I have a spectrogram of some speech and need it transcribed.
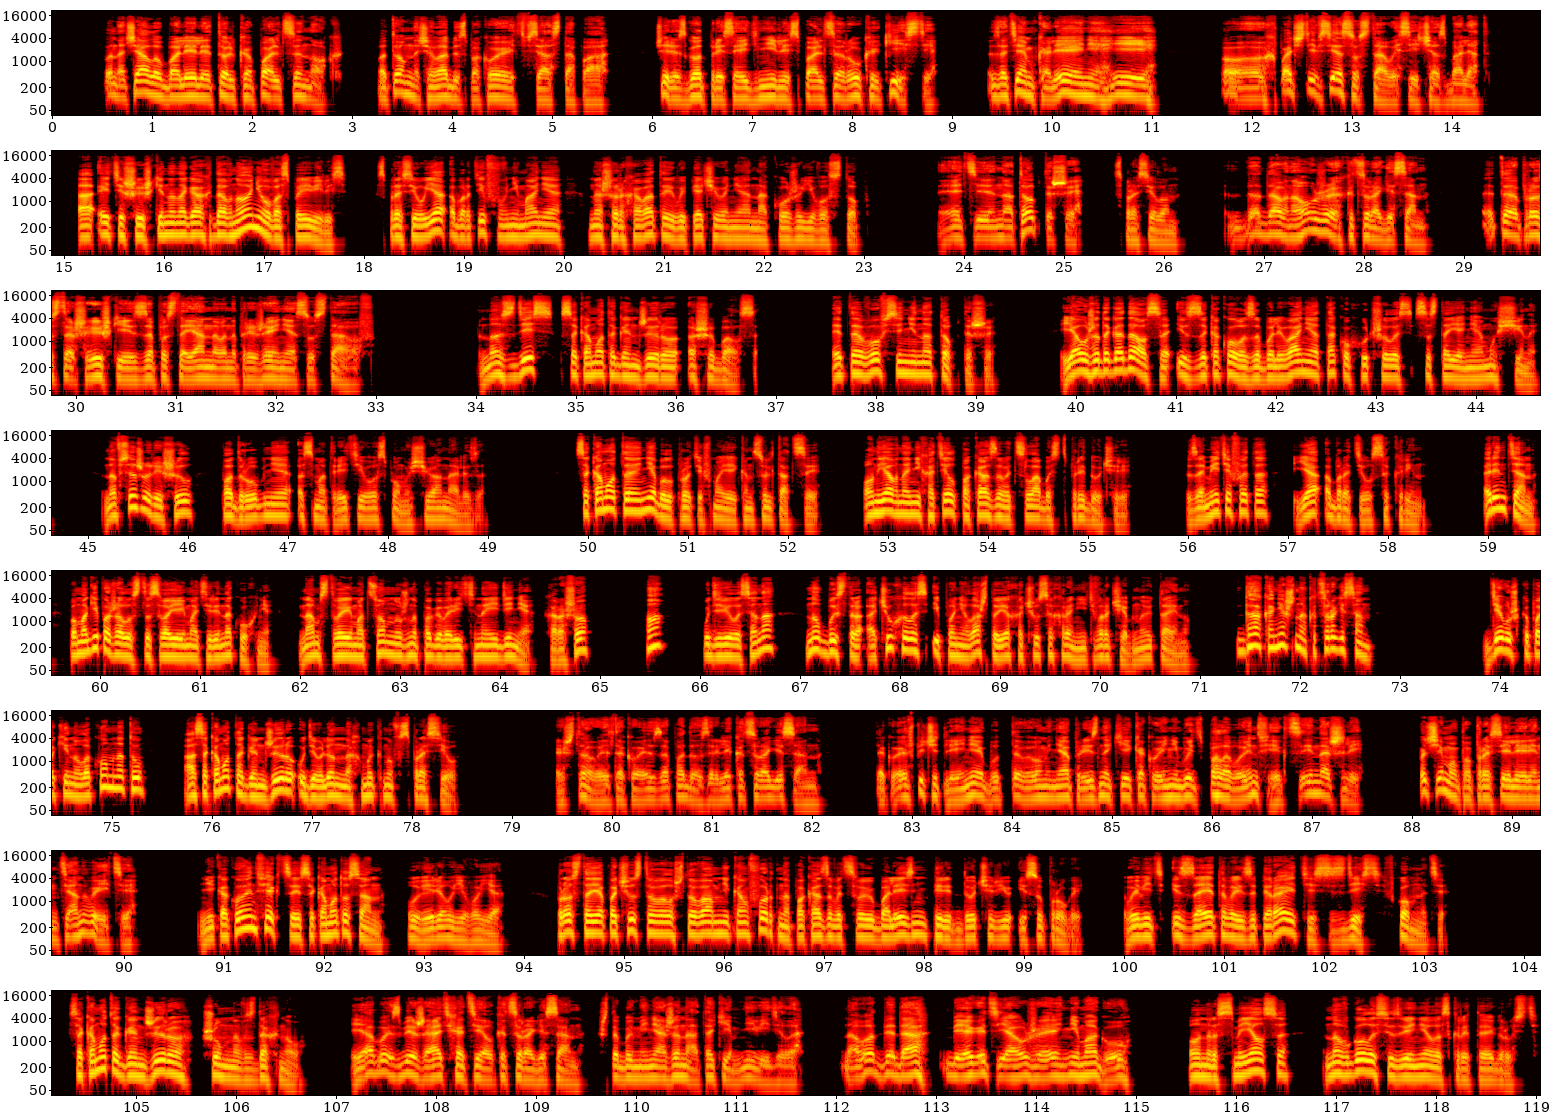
Поначалу болели только пальцы ног, потом начала беспокоить вся стопа. Через год присоединились пальцы рук и кисти, затем колени и... Ох, почти все суставы сейчас болят. А эти шишки на ногах давно они у вас появились? спросил я, обратив внимание на шероховатые выпячивания на коже его стоп. «Эти натоптыши?» — спросил он. «Да давно уже, Кацураги-сан. Это просто шишки из-за постоянного напряжения суставов». Но здесь Сакамото Генджиро ошибался. Это вовсе не натоптыши. Я уже догадался, из-за какого заболевания так ухудшилось состояние мужчины, но все же решил подробнее осмотреть его с помощью анализа. Сакамото не был против моей консультации. Он явно не хотел показывать слабость при дочери. Заметив это, я обратился к Рин. «Ринтян, помоги, пожалуйста, своей матери на кухне. Нам с твоим отцом нужно поговорить наедине, хорошо?» «А?» — удивилась она, но быстро очухалась и поняла, что я хочу сохранить врачебную тайну. «Да, конечно, Кацураги-сан». Девушка покинула комнату, а Сакамото Генджиро, удивленно хмыкнув, спросил. «Что вы такое заподозрили, Кацураги-сан? Такое впечатление, будто вы у меня признаки какой-нибудь половой инфекции нашли. Почему попросили рентян выйти?» «Никакой инфекции, Сакамото-сан», — уверил его я. «Просто я почувствовал, что вам некомфортно показывать свою болезнь перед дочерью и супругой. Вы ведь из-за этого и запираетесь здесь, в комнате». Сакамото Генджиро шумно вздохнул. «Я бы сбежать хотел, Кацураги-сан, чтобы меня жена таким не видела. Но вот беда, бегать я уже не могу». Он рассмеялся, но в голосе звенела скрытая грусть.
